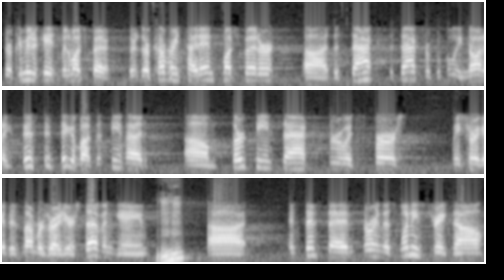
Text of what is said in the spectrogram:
their communication's been much better. They're, they're covering tight ends much better. Uh, the sacks, the sacks were completely non-existent. Think about it. this team had um, 13 sacks through its first. Make sure I get these numbers right here. Seven games, Mm-hmm. uh, and since then, during this winning streak now,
